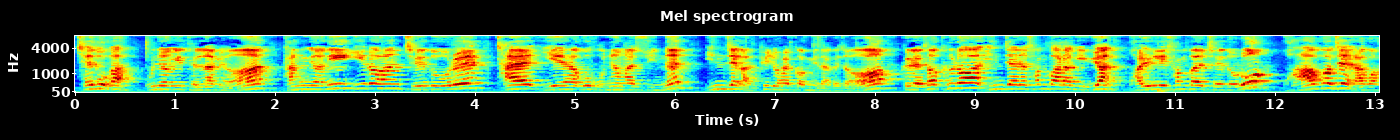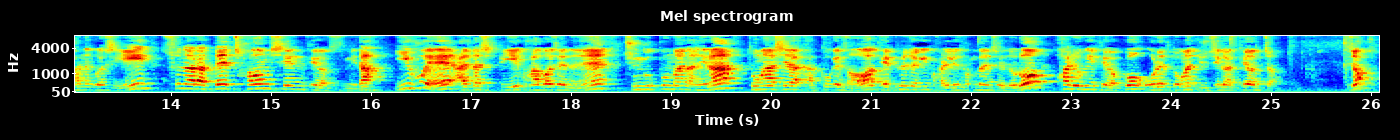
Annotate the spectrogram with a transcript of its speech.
제도가 운영이 되려면 당연히 이러한 제도를 잘 이해하고 운영할 수 있는 인재가 필요할 겁니다. 그죠? 그래서 그러한 인재를 선발하기 위한 관리 선발 제도로 과거제라고 하는 것이 수나라 때 처음 시행되었습니다. 이후에 알다시피 과거제는 중국뿐만 아니라 동아시아 각국에서 대표적인 관리 선발 제도로 활용이 되었고 오랫동안 유지가 되었죠. 그죠?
